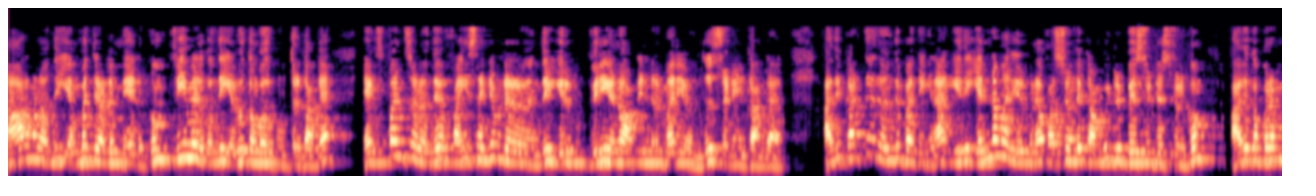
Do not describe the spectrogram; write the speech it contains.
நார்மலா வந்து எண்பத்தி ரெண்டு மேலுக்கும் ஃபீமேலுக்கு வந்து எழுபத்தி ஒன்பது கொடுத்துருக்காங்க. எக்ஸ்பென்சர் வந்து ஃபைவ் சென்டிமீட்டர் வந்து இருக்கு விரியணும் அப்படின்ற மாதிரி வந்து சொல்லியிருக்காங்க. அதுக்கு அடுத்தது வந்து பாத்தீங்கன்னா இது என்ன மாதிரி இருக்குன்னா ஃபர்ஸ்ட் வந்து கம்ப்யூட்டர் பேஸ்டு டெஸ்ட் இருக்கும். அதுக்கப்புறம்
